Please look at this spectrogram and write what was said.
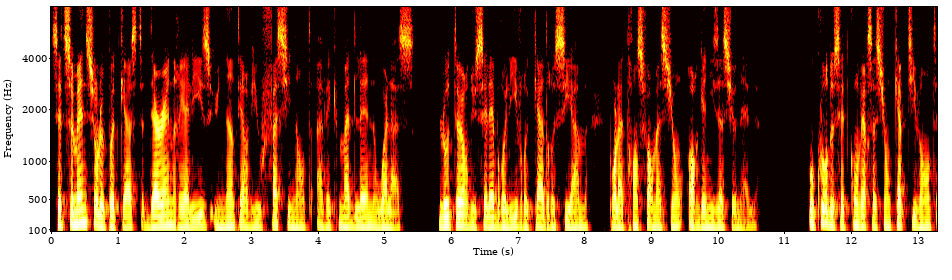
Cette semaine sur le podcast, Darren réalise une interview fascinante avec Madeleine Wallace, l'auteur du célèbre livre Cadre Siam pour la transformation organisationnelle. Au cours de cette conversation captivante,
